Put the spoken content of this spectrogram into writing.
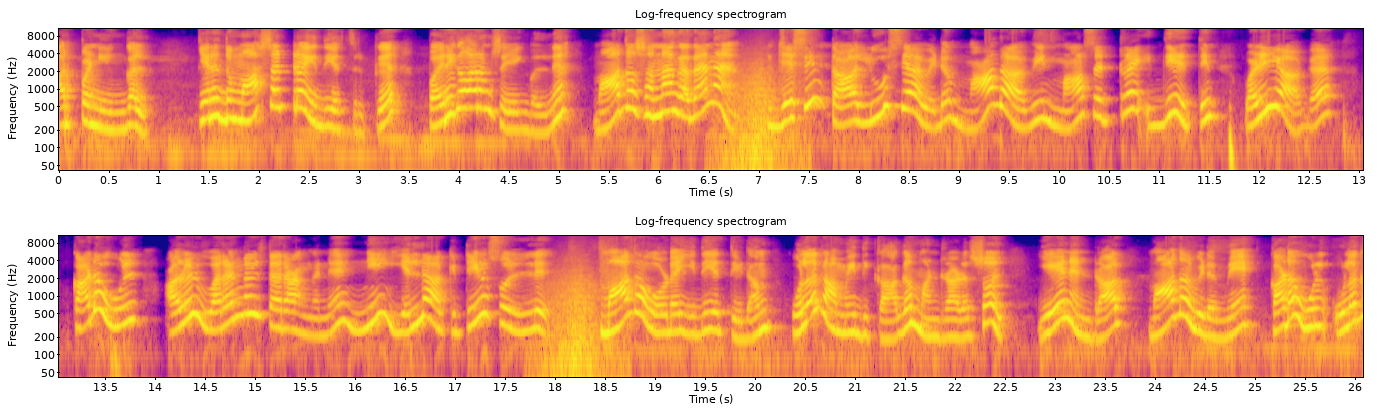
அர்ப்பணியுங்கள். எனது மாசற்ற இதயத்திற்கு பரிகாரம் செய்யுங்கள்னு மாதா சொன்னாங்க தானே? ஜெசிந்தா லூசியாவிடம் மாதாவின் மாசற்ற இதயத்தின் வழியாக கடவுள் அருள் வரங்கள் தராங்கன்னு நீ எல்லார்கிட்டயும் சொல்லு. மாதாவோட இதயத்திடம் உலக அமைதிக்காக மன்றாட சொல். ஏனென்றால் மாதாவிடமே கடவுள் உலக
